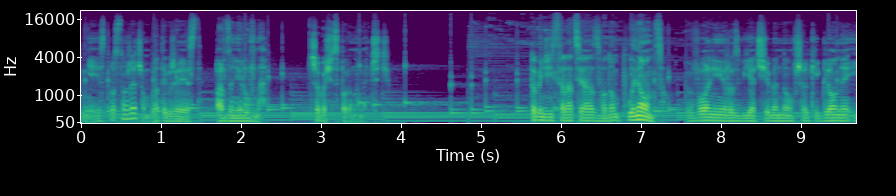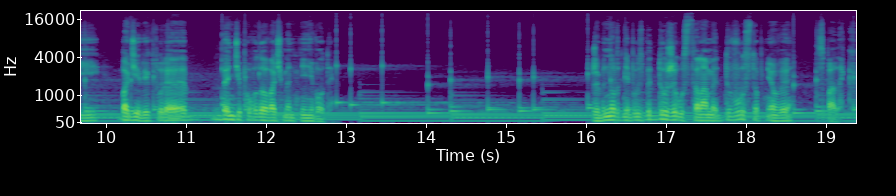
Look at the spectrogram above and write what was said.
nie jest prostą rzeczą, dlatego że jest bardzo nierówna. Trzeba się sporo namęczyć. To będzie instalacja z wodą płynącą. Wolniej rozwijać się będą wszelkie glony i badziewie, które będzie powodować mętnienie wody. Żeby nurt nie był zbyt duży, ustalamy dwustopniowy spadek.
